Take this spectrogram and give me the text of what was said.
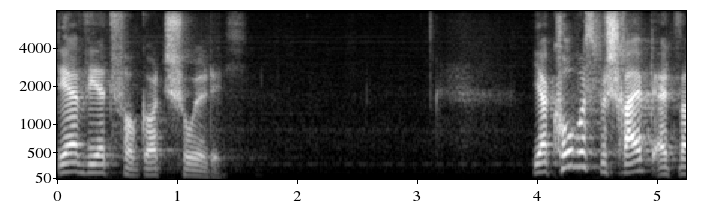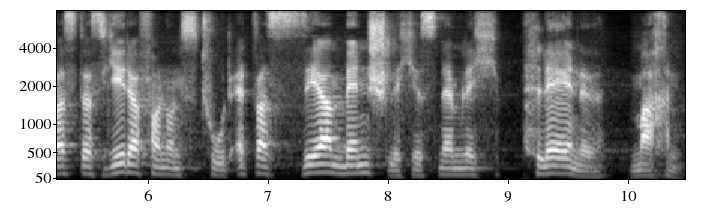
der wird vor Gott schuldig. Jakobus beschreibt etwas, das jeder von uns tut, etwas sehr Menschliches, nämlich Pläne machen.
